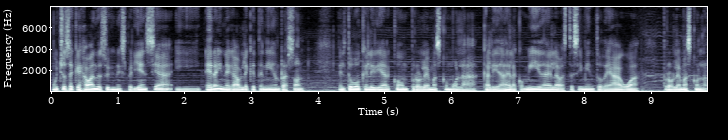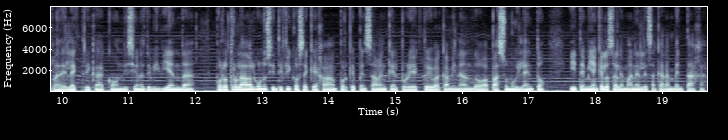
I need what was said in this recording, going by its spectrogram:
Muchos se quejaban de su inexperiencia y era innegable que tenían razón. Él tuvo que lidiar con problemas como la calidad de la comida, el abastecimiento de agua, problemas con la red eléctrica, condiciones de vivienda. Por otro lado, algunos científicos se quejaban porque pensaban que el proyecto iba caminando a paso muy lento y temían que los alemanes le sacaran ventaja.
